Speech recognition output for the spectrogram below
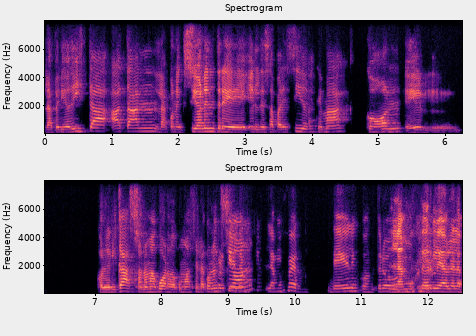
la periodista, atan la conexión entre el desaparecido, este Mac, con el, con el caso, no me acuerdo cómo hace la Porque la, conexión. la mujer de él encontró La mujer eh, le habla a la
